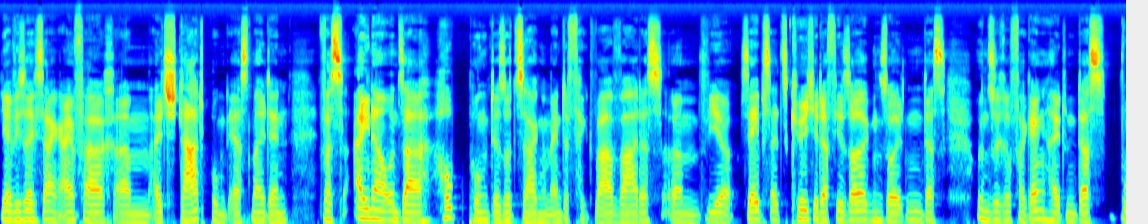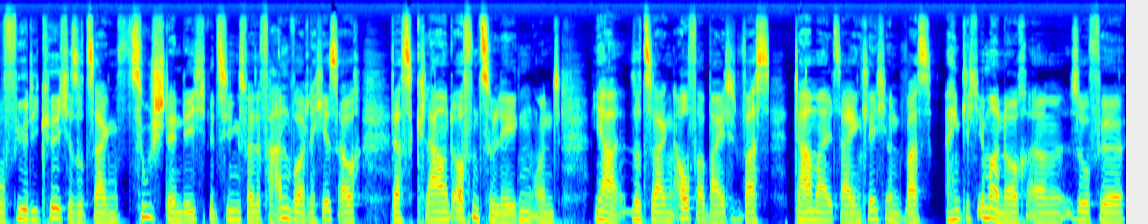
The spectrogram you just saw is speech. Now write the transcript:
ja, wie soll ich sagen, einfach ähm, als Startpunkt erstmal, denn was einer unserer Hauptpunkte sozusagen im Endeffekt war, war, dass ähm, wir selbst als Kirche dafür sorgen sollten, dass unsere Vergangenheit und das, wofür die Kirche sozusagen zuständig bzw. verantwortlich ist, auch das klar und offen zu legen und ja, sozusagen aufarbeitet, was damals eigentlich und was eigentlich immer noch ähm, so für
